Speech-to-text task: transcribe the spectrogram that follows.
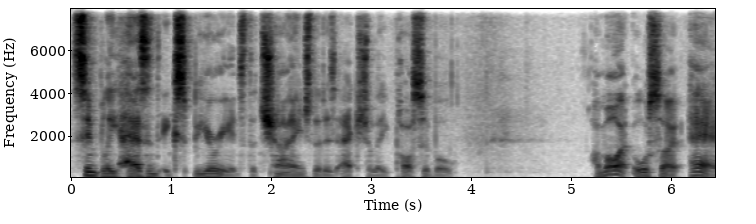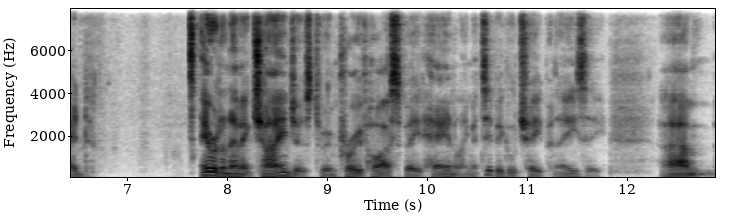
simply hasn't experienced the change that is actually possible. I might also add aerodynamic changes to improve higher speed handling are typical cheap and easy. Um,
